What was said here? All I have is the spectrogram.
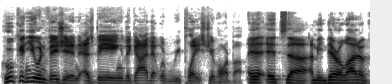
who can you envision as being the guy that would replace Jim Harbaugh? It's, uh, I mean, there are a lot of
